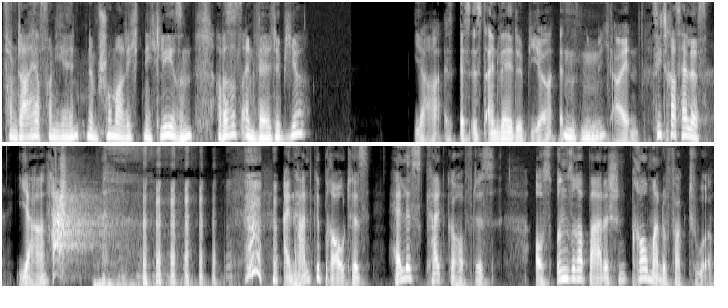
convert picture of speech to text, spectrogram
von daher von hier hinten im Schummerlicht nicht lesen. Aber es ist ein Wäldebier. Ja, es, es ist ein Wäldebier. Es ist Mhm. nämlich ein, Citras Helles. ja, ein handgebrautes, helles, kaltgehopftes aus unserer badischen Braumanufaktur.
